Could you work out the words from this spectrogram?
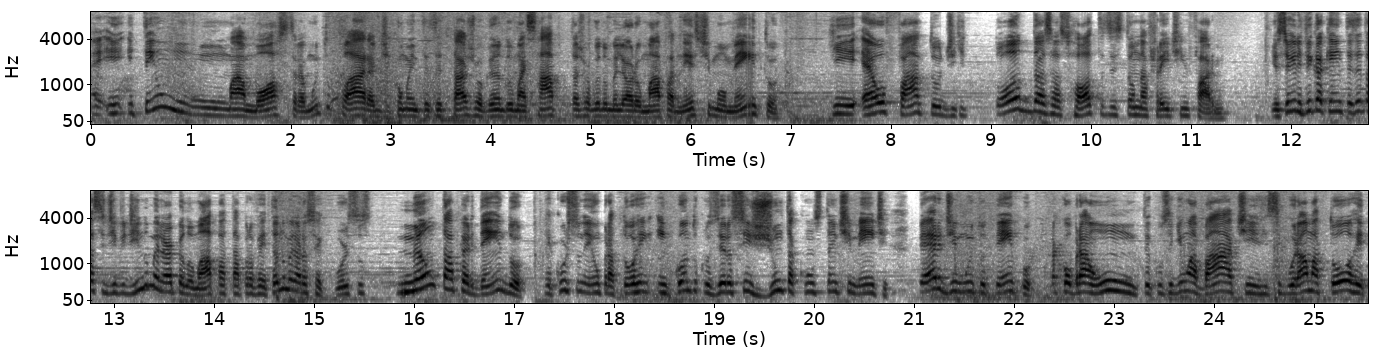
É, e, e, tem um, uma amostra muito clara de como a NTZ tá jogando mais rápido, tá jogando melhor o mapa neste momento, que é o fato de que todas as rotas estão na frente em farm. Isso significa que a NTZ está se dividindo melhor pelo mapa, está aproveitando melhor os recursos, não está perdendo recurso nenhum para a torre, enquanto o Cruzeiro se junta constantemente, perde muito tempo para cobrar um, conseguir um abate, segurar uma torre,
